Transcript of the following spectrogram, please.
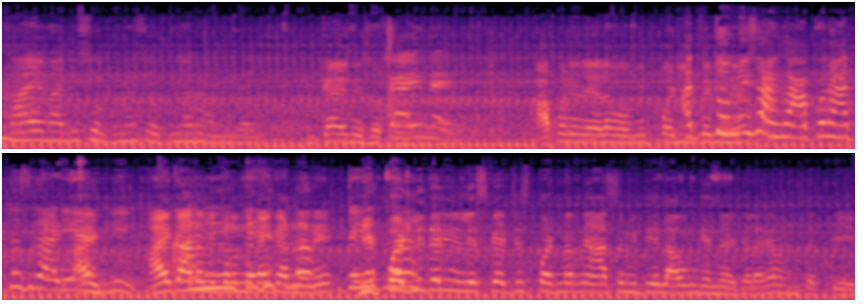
काय माझी स्वप्न स्वप्न राहून जाईल. काय नाही स्वप्न. काय नाही. आपण आहे ना याला मम्मी पडली आता तरी तुम्ही ना- सांगा आपण आताच गाडी ऐक आणली. ऐक आता आणि मित्रांनो काय त्याच्यातलं- करणार आहे? ही त्याच्यातलं- पडली तरी स्क्रॅचेस पडणार नाही असं मी ते लावून घेणार. त्याला. काय म्हणतात ते?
